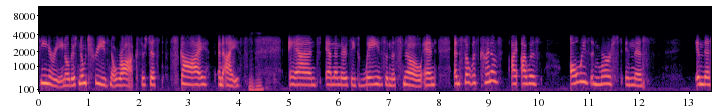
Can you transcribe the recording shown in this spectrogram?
scenery, you know. There's no trees, no rocks. There's just sky and ice. Mm-hmm and and then there's these waves in the snow. And and so it was kind of I, I was always immersed in this in this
